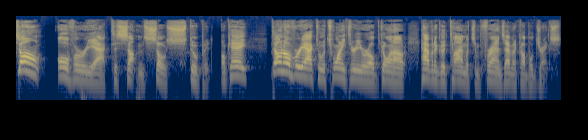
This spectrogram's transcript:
don't overreact to something so stupid, okay? Don't overreact to a 23 year old going out, having a good time with some friends, having a couple drinks.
